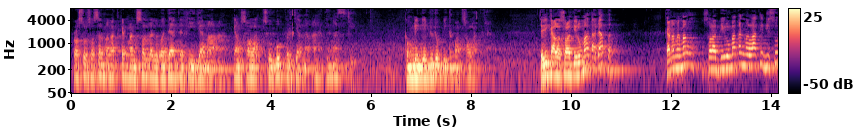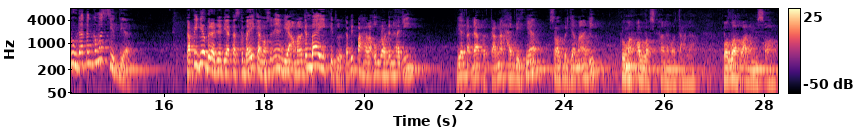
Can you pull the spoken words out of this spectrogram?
Rasulullah SAW mengatakan man shallal ghadata fi jamaah, yang sholat subuh berjamaah di masjid. Kemudian dia duduk di tempat sholatnya. Jadi kalau sholat di rumah tak dapat. Karena memang sholat di rumah kan lelaki disuruh datang ke masjid dia. Tapi dia berada di atas kebaikan, maksudnya yang dia amalkan baik gitu loh. Tapi pahala umroh dan haji dia tak dapat karena hadisnya sholat berjamaah di rumah Allah Subhanahu wa taala. Wallahu a'lam bishawab.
